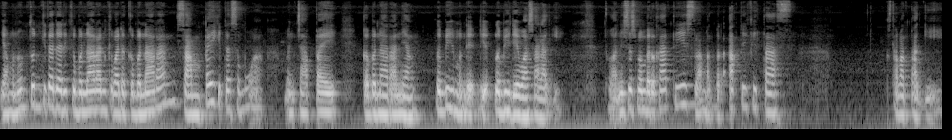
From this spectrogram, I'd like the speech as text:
yang menuntun kita dari kebenaran kepada kebenaran sampai kita semua mencapai kebenaran yang lebih lebih dewasa lagi. Tuhan Yesus memberkati, selamat beraktivitas. Selamat pagi.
